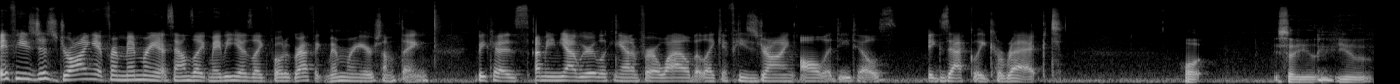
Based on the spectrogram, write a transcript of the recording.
if he's just drawing it from memory, it sounds like maybe he has like photographic memory or something. Because I mean, yeah, we were looking at him for a while, but like if he's drawing all the details exactly correct, Well, so you you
